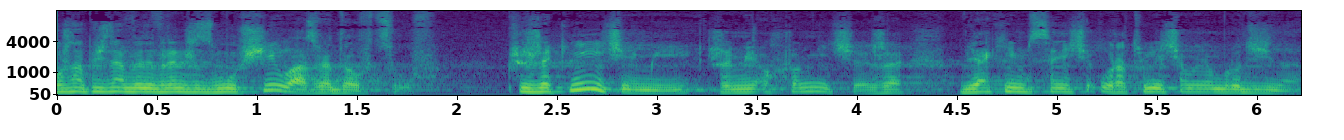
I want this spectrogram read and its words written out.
Można powiedzieć, nawet wręcz zmusiła zwiadowców. Przyrzeknijcie mi, że mnie ochronicie, że w jakimś sensie uratujecie moją rodzinę.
